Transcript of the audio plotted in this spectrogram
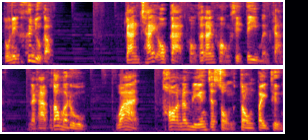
ตรงนี้ก็ขึ้นอยู่กับ การใช้โอกาสของทางด้านของซิตี้เหมือนกันนะครับก็ต้องมาดูว่าท่อน้ำเลี้ยงจะส่งตรงไปถึง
